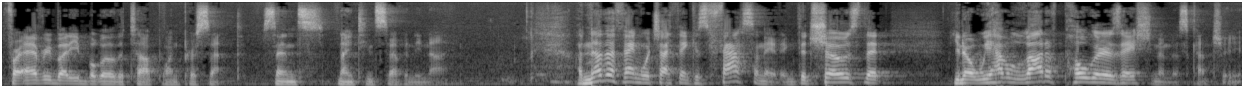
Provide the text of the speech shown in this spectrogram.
for everybody below the top 1% since 1979. Another thing which I think is fascinating that shows that you know, we have a lot of polarization in this country.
